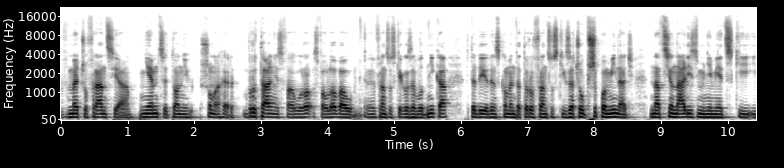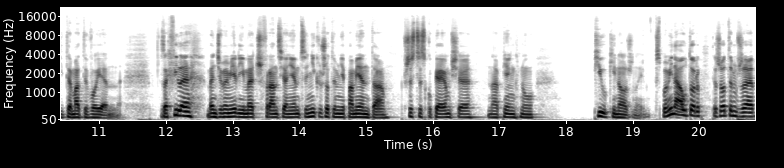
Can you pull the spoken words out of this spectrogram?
w meczu Francja-Niemcy Tony Schumacher brutalnie sfaulował francuskiego zawodnika, wtedy jeden z komentatorów francuskich zaczął przypominać nacjonalizm niemiecki i tematy wojenne. Za chwilę będziemy mieli mecz Francja-Niemcy. Nikt już o tym nie pamięta. Wszyscy skupiają się na pięknu piłki nożnej. Wspomina autor też o tym, że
